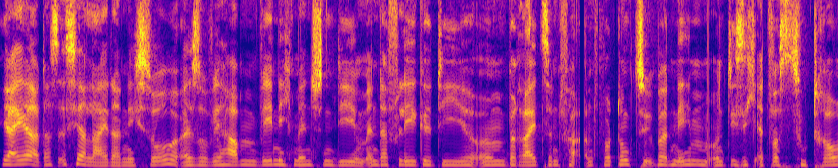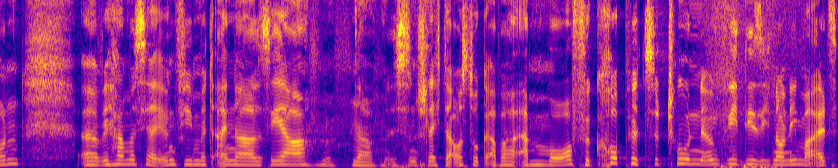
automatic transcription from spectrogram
Ja, ja, das ist ja leider nicht so. Also wir haben wenig Menschen, die in der Pflege, die ähm, bereit sind, Verantwortung zu übernehmen und die sich etwas zutrauen. Äh, wir haben es ja irgendwie mit einer sehr, na, ist ein schlechter Ausdruck, aber amorphe Gruppe zu tun, irgendwie, die sich noch nicht mal als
